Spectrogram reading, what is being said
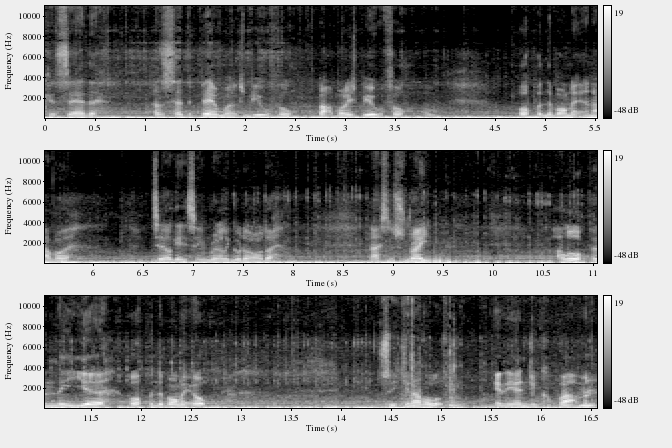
can say the as I said the paintwork's beautiful back body's beautiful open the bonnet and have a tailgate's in really good order. Nice and straight. I'll open the uh, open the bonnet up so you can have a look in the engine compartment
